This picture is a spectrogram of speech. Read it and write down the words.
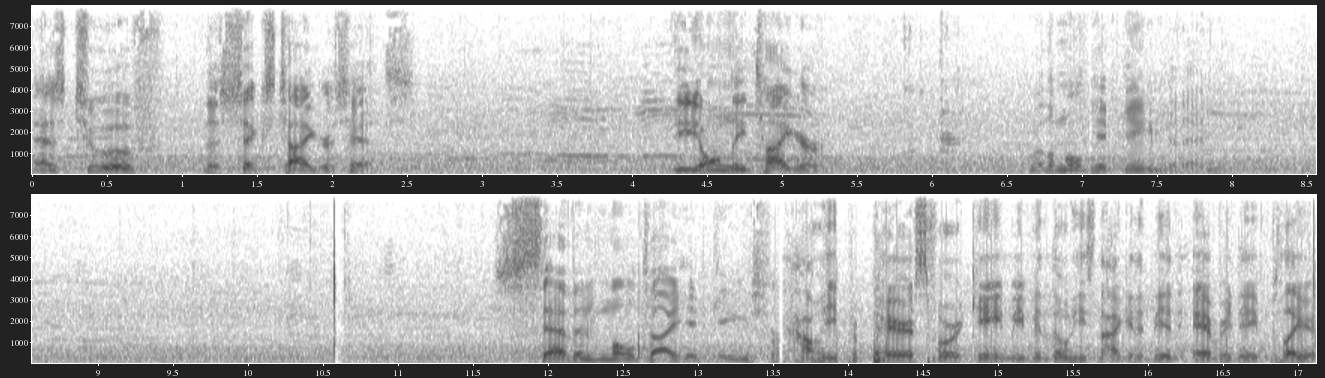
has two of the six Tigers hits. The only Tiger with a multi-hit game today. Seven multi-hit games for How he prepares for a game, even though he's not going to be an everyday player.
